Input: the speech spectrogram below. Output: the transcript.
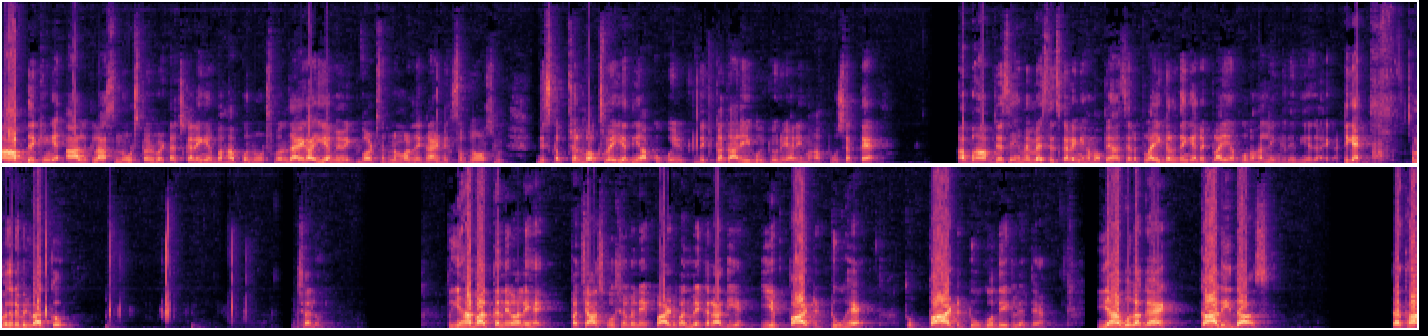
आप देखेंगे आल क्लास नोट्स पर टच करेंगे, वहाँ आपको नोट्स मिल जाएगा। ये हमें एक व्हाट्सएप नंबर देख रहा है डिस्क्रिप्शन बॉक्स में यदि आपको कोई दिक्कत आ रही है, कोई क्योरी आ रही है, वहाँ पूछ सकते हैं। अब आप जैसे ही हमें मैसेज करेंगे, हम आप यहाँ से रिप्लाई कर देंगे रिप्लाई आपको वहाँ लिंक दे दिया जाएगा, ठीक है? समझ रहे मेरी बात को? चलो। तो यहाँ बात करने वाले हैं, पचास क्वेश्चन मैंने पार्ट वन में करा दिए, ये पार्ट टू है तो पार्ट टू को देख लेते हैं। यहाँ बोला गया है, कालिदास तथा,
